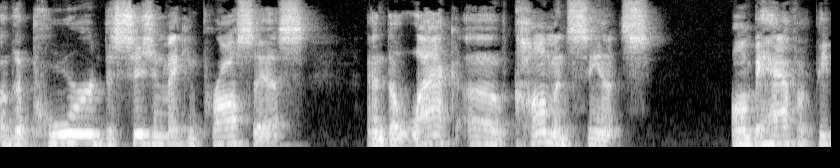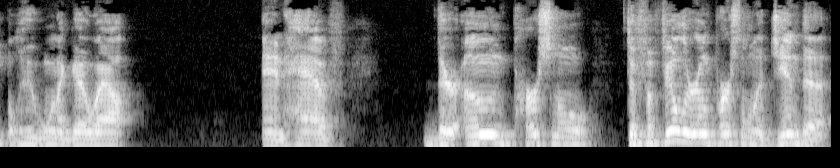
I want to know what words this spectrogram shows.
of the poor decision making process and the lack of common sense on behalf of people who want to go out and have their own personal to fulfill their own personal agenda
